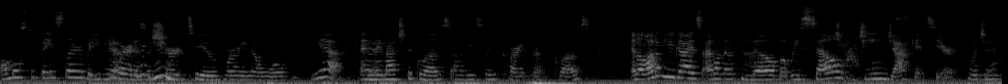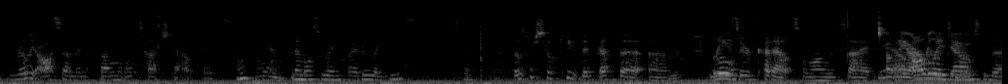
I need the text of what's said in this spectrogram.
almost a base layer, but you can Yeah. wear it as a Mhm. shirt too. Merino wool. Yeah, and they match the gloves, obviously, gro- gloves. And a lot of you guys, I don't know if you know, but we sell jean jackets here, which is really awesome and a fun little touch to outfits. Mhm. And I'm also wearing Glyder leggings. So Those are so cute. They've got the um, Little- laser cutouts along the side. Oh, yeah, they are all the really way down cute. to the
